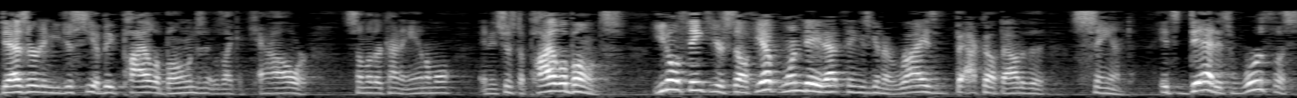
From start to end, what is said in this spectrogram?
desert and you just see a big pile of bones and it was like a cow or some other kind of animal and it's just a pile of bones? You don't think to yourself, yep, one day that thing's going to rise back up out of the sand. It's dead. It's worthless.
